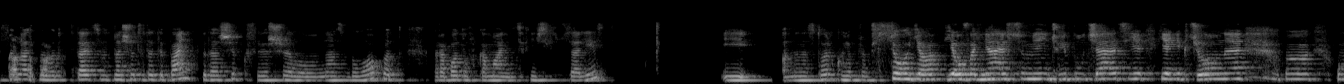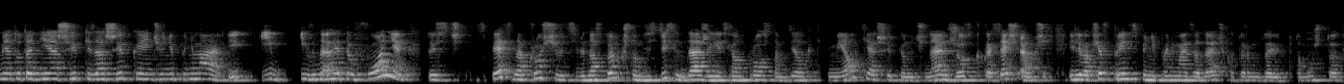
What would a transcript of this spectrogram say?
Согласна. Вот, кстати, вот насчет вот этой паники, когда ошибку совершила, у нас был опыт, работал в команде технический специалист, и она настолько, у нее прям, все, я, я увольняюсь, у меня ничего не получается, я, я никчемная, э, у меня тут одни ошибки за ошибкой, я ничего не понимаю. И, и, и на этом фоне, то есть спец накручивает себе настолько, что он действительно, даже если он просто там делает какие-то мелкие ошибки, он начинает жестко косячить, а вообще, или вообще в принципе не понимать задачу, которую ему дают, потому что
